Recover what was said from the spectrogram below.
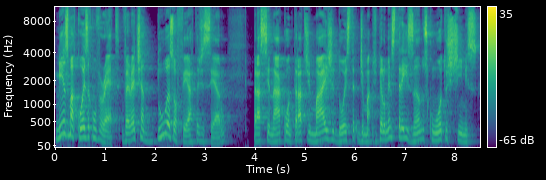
Mesma coisa com o Verrett. O Verrett tinha duas ofertas, disseram, para assinar contrato de mais de dois, de, de pelo menos três anos com outros times.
